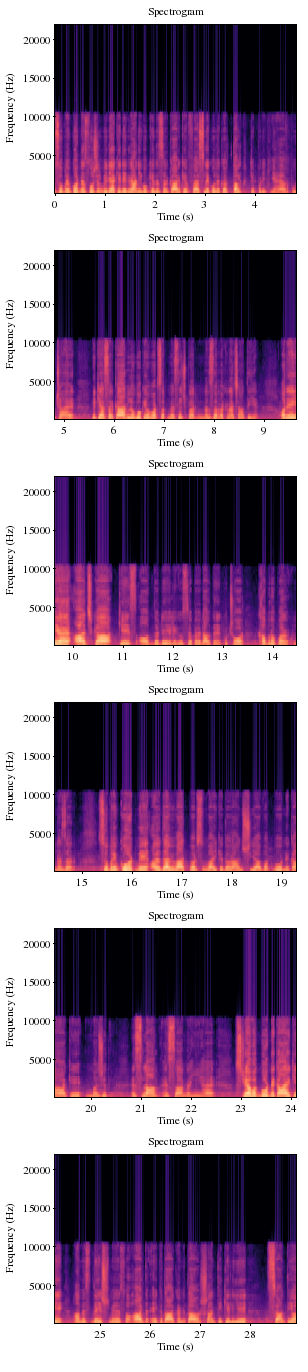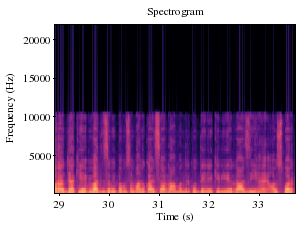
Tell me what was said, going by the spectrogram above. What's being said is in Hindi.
तो सुप्रीम कोर्ट ने सोशल मीडिया की निगरानी को केंद्र सरकार के फैसले को लेकर तल्ख टिप्पणी की है और पूछा है कि क्या सरकार लोगों के व्हाट्सएप मैसेज पर नज़र रखना चाहती है? और यही है आज का केस ऑफ़ द डे, लेकिन उससे पहले डालते हैं कुछ और खबरों पर नज़र। सुप्रीम कोर्ट में अयोध्या विवाद पर सुनवाई के दौरान शिया वक्फ बोर्ड ने कहा कि मस्जिद इस्लाम हिस्सा नहीं है। शिया वक्फ बोर्ड ने कहा है कि हम इस देश में सौहार्द, एकता, अखंडता और शांति के लिए शांति और अयोध्या की विवादित ज़मीन पर मुसलमानों का हिस्सा राम मंदिर को देने के लिए राज़ी हैं और इस पर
